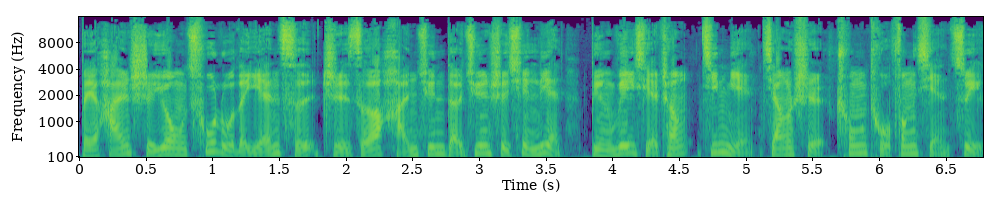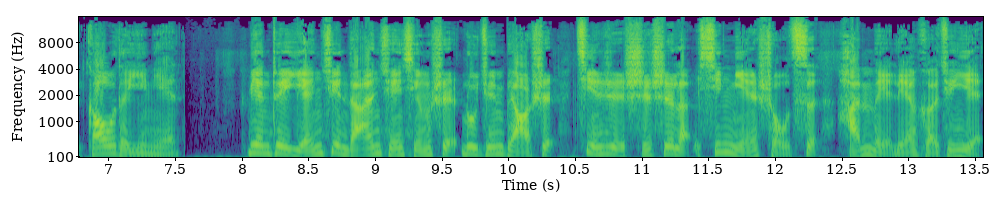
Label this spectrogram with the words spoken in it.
北韩使用粗鲁的言辞指责韩军的军事训练，并威胁称今年将是冲突风险最高的一年。面对严峻的安全形势，陆军表示，近日实施了新年首次韩美联合军演。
